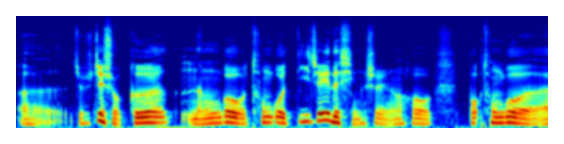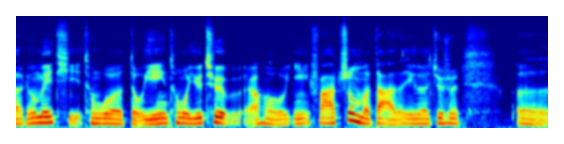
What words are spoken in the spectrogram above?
呃，就是这首歌能够通过 DJ 的形式，然后包通过呃流媒体，通过抖音，通过 YouTube，然后引发这么大的一个，就是呃，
